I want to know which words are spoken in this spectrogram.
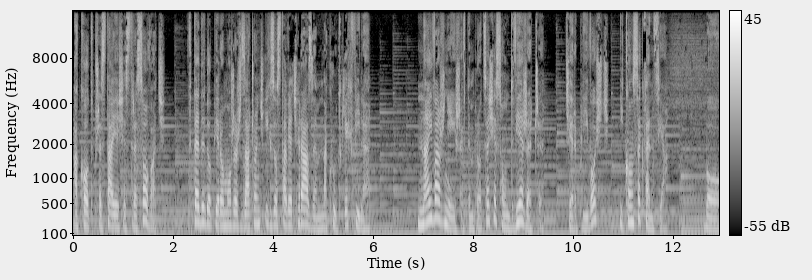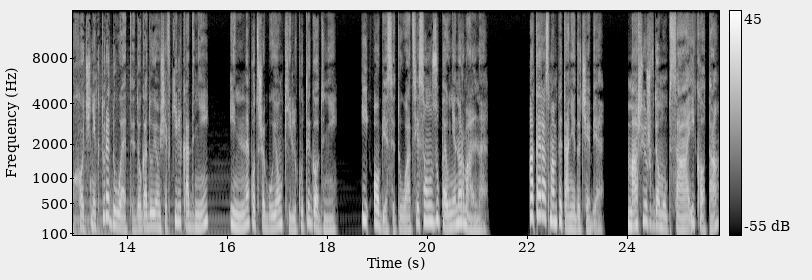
a kot przestaje się stresować, wtedy dopiero możesz zacząć ich zostawiać razem na krótkie chwile. Najważniejsze w tym procesie są dwie rzeczy: cierpliwość i konsekwencja. Bo choć niektóre duety dogadują się w kilka dni, inne potrzebują kilku tygodni. I obie sytuacje są zupełnie normalne. A teraz mam pytanie do ciebie. Masz już w domu psa i kota?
